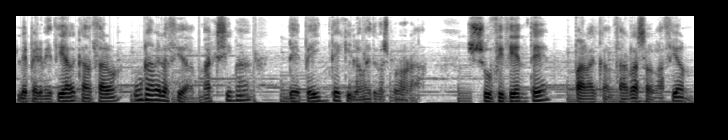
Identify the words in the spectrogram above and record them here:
le permitía alcanzar una velocidad máxima de 20 km por hora suficiente para alcanzar la salvación.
